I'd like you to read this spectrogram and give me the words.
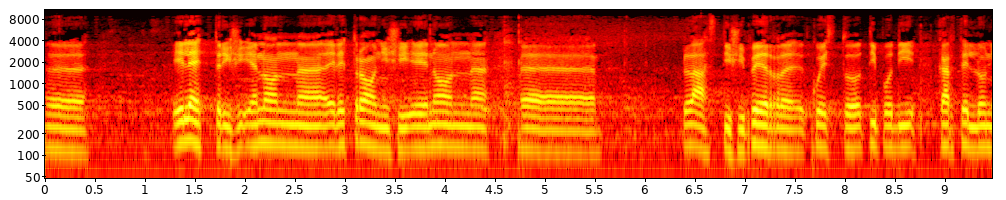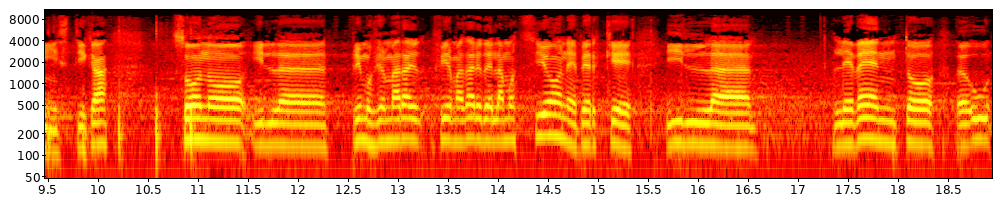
eh, elettrici e non eh, elettronici e non eh, plastici per questo tipo di cartellonistica sono il eh, primo firmatario della mozione perché il l'evento, eh,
